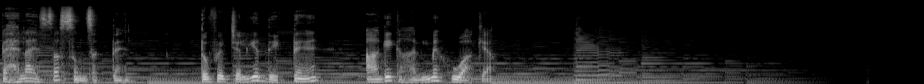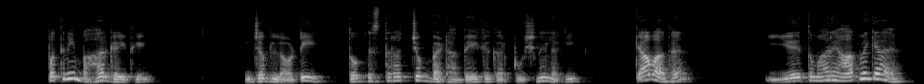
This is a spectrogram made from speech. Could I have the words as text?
पहला हिस्सा सुन सकते हैं। तो फिर चलिए देखते हैं आगे कहानी में हुआ क्या। पत्नी बाहर गई थी। जब लौटी तो इस तरह चुप बैठा देख कर पूछने लगी, क्या बात है? ये तुम्हारे हाथ में क्या है?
